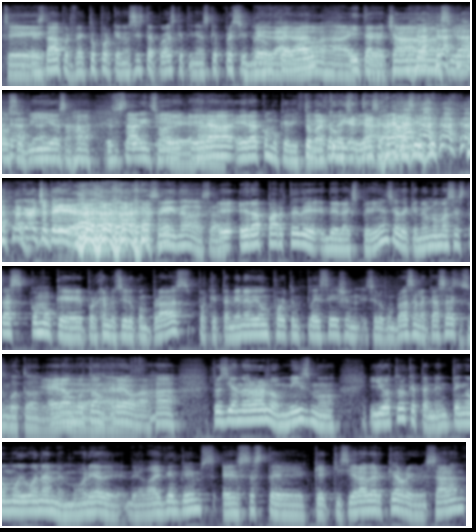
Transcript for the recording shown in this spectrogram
Sí. Estaba perfecto porque no sé si te acuerdas que tenías que presionar un Pedal, pedal ¿no? Ajá, y y te agachabas y luego subías, ajá. Eso estaba bien suave, Eh. Era, era como que diferente Tomar cubierta. Ajá, sí, sí. ¡Agáchate! sí, no, o sea. Eh, era parte de, de la experiencia, de que no nomás estás como que, por ejemplo, si lo comprabas, porque también había un port en PlayStation, y si lo comprabas en la casa, es un botón. ¿no? era un botón, Ajá. creo, ajá. Entonces ya no era lo mismo. Y otro que también tengo muy buena memoria de, de Light Games es este, que quisiera ver que regresaran,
